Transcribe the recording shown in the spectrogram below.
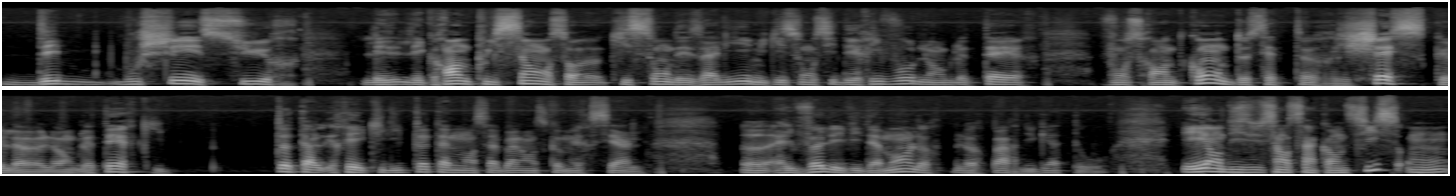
déboucher sur les, grandes puissances euh, qui sont des alliés, mais qui sont aussi des rivaux de l'Angleterre, vont se rendre compte de cette richesse que l'Angleterre, qui rééquilibre totalement sa balance commerciale, euh, elles veulent évidemment leur, part du gâteau. Et en 1856, on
